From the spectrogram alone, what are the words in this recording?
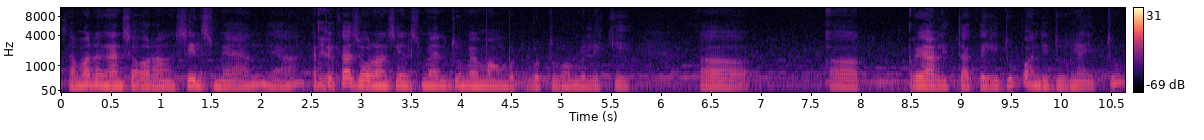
sama dengan seorang salesman ya. Ketika seorang salesman itu memang betul-betul memiliki eh, eh, realita kehidupan di dunia itu,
